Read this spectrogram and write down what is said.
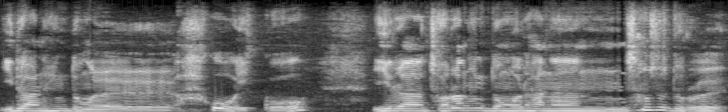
이러한 행동을 하고 있고 이러한 저런 행동을 하는 선수들을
